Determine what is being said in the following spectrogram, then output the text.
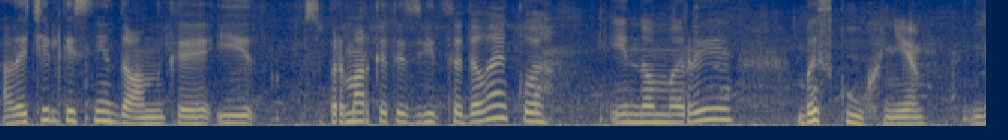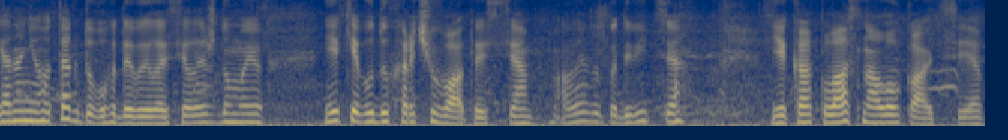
але тільки сніданки. І супермаркети звідси далеко, і номери без кухні. Я на нього так довго дивилася, але ж думаю, як я буду харчуватися. Але ви подивіться, яка класна локація.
